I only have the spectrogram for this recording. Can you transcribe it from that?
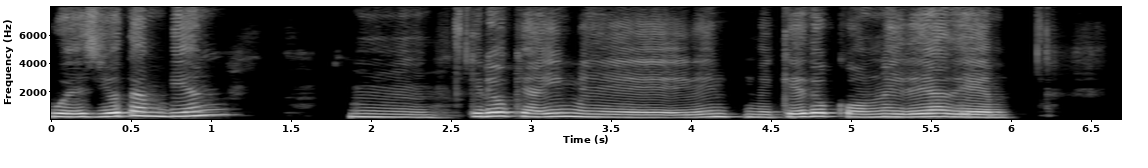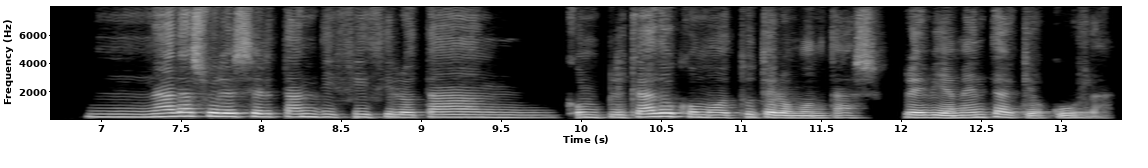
Pues yo también mm, creo que ahí me, me, quedo con una idea de nada suele ser tan difícil o tan complicado como tú te lo montas previamente a que ocurra.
